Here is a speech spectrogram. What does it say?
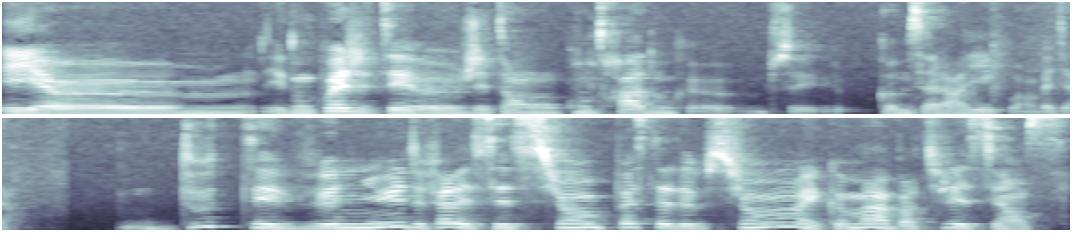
Euh, et, donc, ouais, j'étais euh, j'étais en contrat, donc euh, c'est comme salarié, quoi, on va dire. D'où t'es venu de faire des sessions post-adoption et comment abordes-tu les séances?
